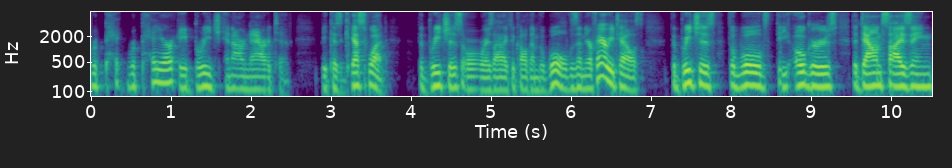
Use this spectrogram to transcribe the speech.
repa- repair a breach in our narrative? Because guess what? The breaches, or as I like to call them, the wolves in their fairy tales, the breaches, the wolves, the ogres, the downsizing,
